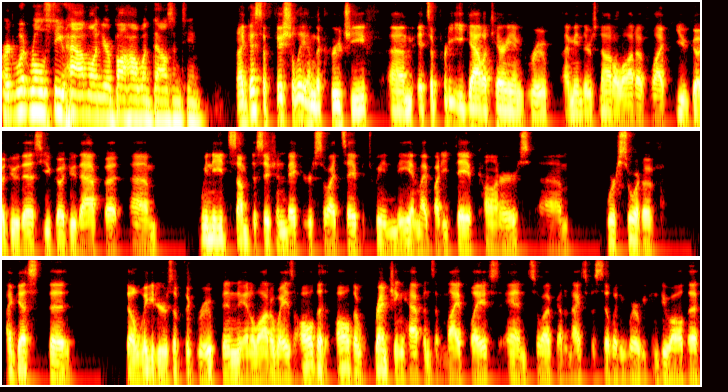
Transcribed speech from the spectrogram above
or what roles do you have on your Baja 1000 team? I guess officially I'm the crew chief um, it's a pretty egalitarian group. I mean, there's not a lot of like, you go do this, you go do that, but um, we need some decision makers. So I'd say between me and my buddy Dave Connors, um, we're sort of, I guess, the the leaders of the group in, in a lot of ways. All the all the wrenching happens at my place, and so I've got a nice facility where we can do all the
